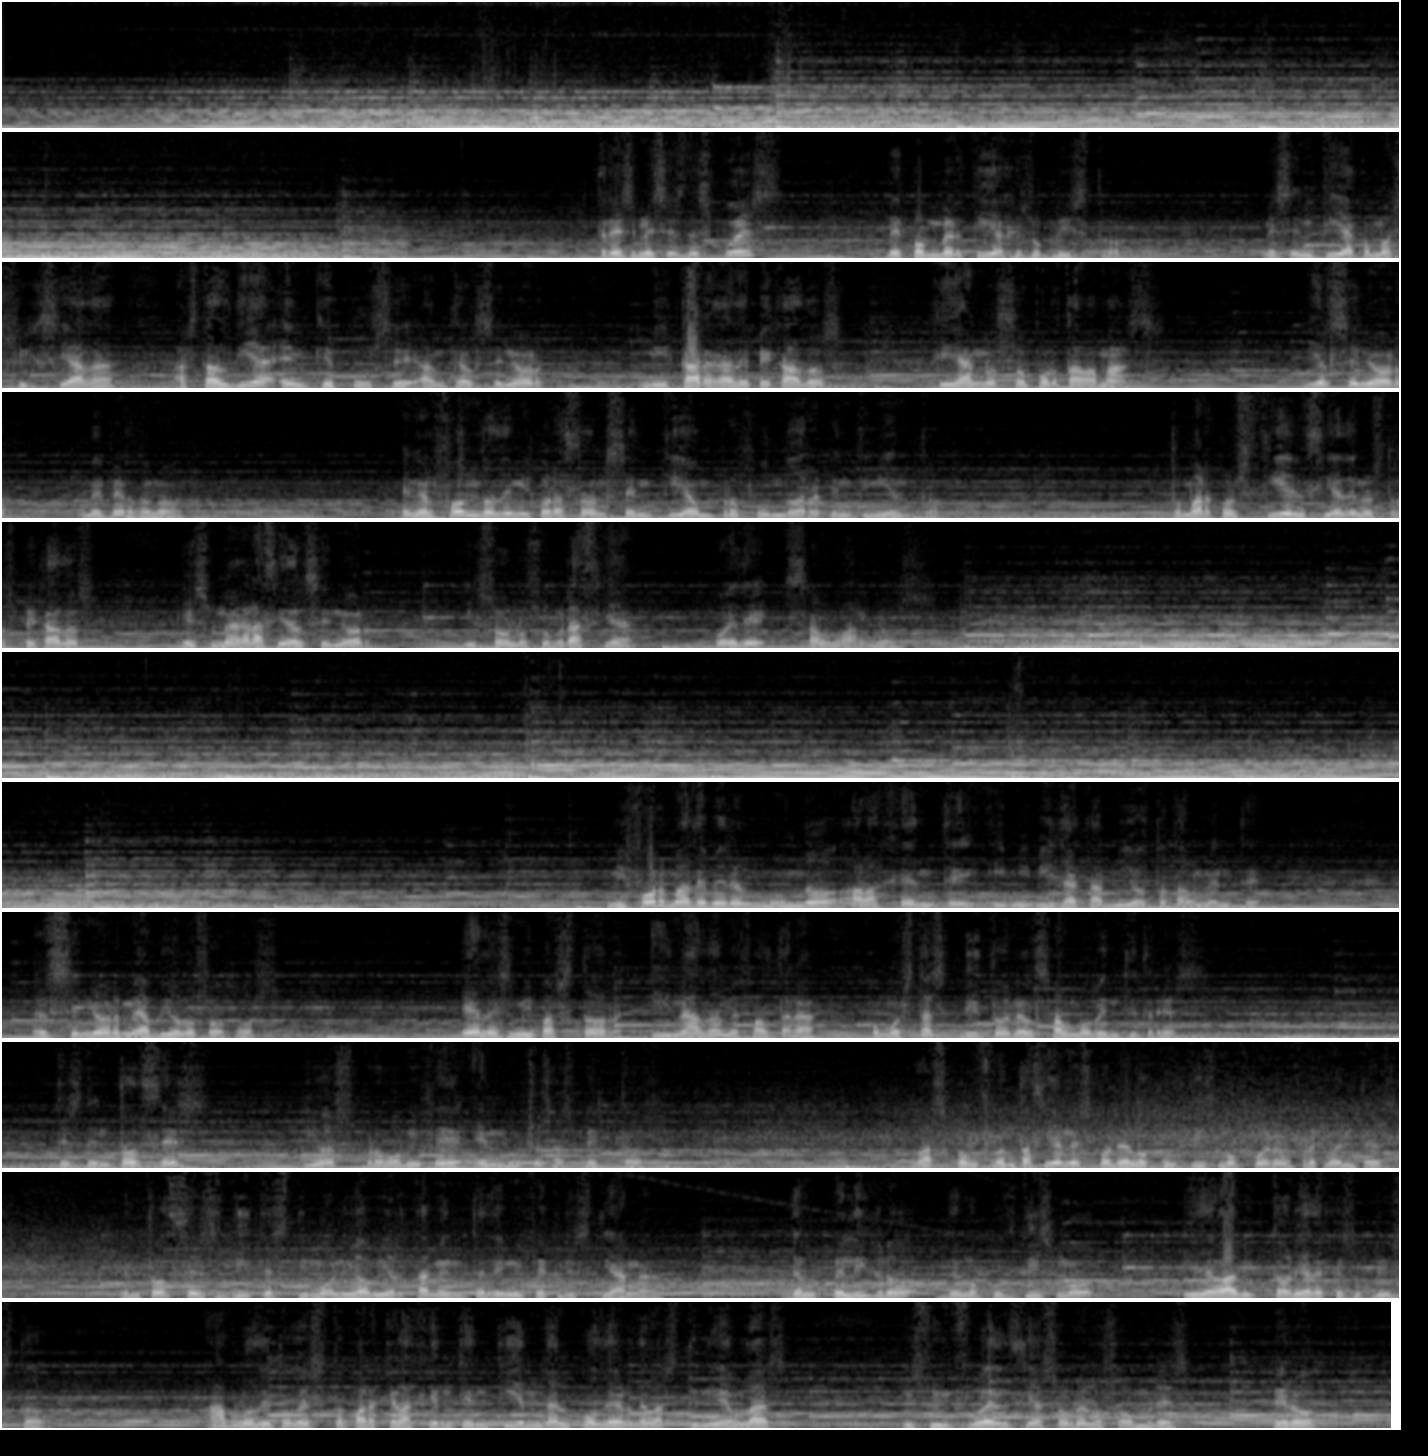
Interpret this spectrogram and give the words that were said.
Tres meses después me convertí a Jesucristo. Me sentía como asfixiada hasta el día en que puse ante el Señor mi carga de pecados que ya no soportaba más. Y el Señor me perdonó. En el fondo de mi corazón sentía un profundo arrepentimiento. Tomar conciencia de nuestros pecados es una gracia del Señor y solo su gracia puede salvarnos. Mi forma de ver el mundo, a la gente y mi vida cambió totalmente. El Señor me abrió los ojos. Él es mi pastor y nada me faltará, como está escrito en el Salmo 23. Desde entonces, Dios probó mi fe en muchos aspectos. Las confrontaciones con el ocultismo fueron frecuentes. Entonces di testimonio abiertamente de mi fe cristiana del peligro del ocultismo y de la victoria de Jesucristo. Hablo de todo esto para que la gente entienda el poder de las tinieblas y su influencia sobre los hombres. Pero,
